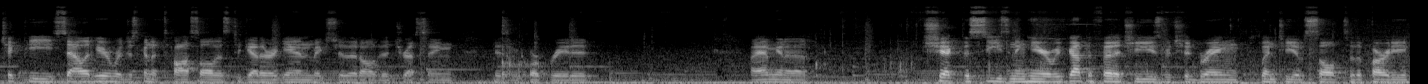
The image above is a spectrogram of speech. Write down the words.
chickpea salad here. We're just gonna toss all this together again, make sure that all the dressing is incorporated. I am gonna check the seasoning here. We've got the feta cheese, which should bring plenty of salt to the party,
